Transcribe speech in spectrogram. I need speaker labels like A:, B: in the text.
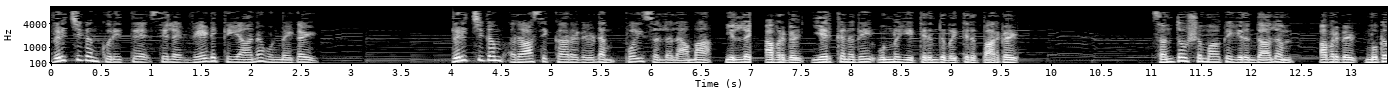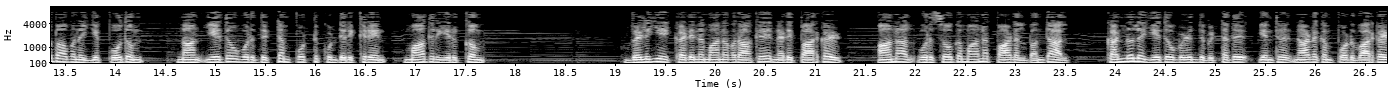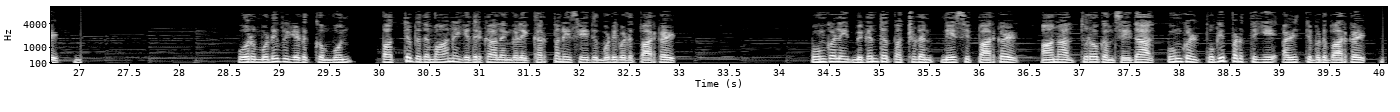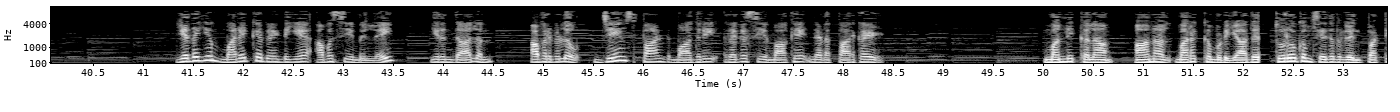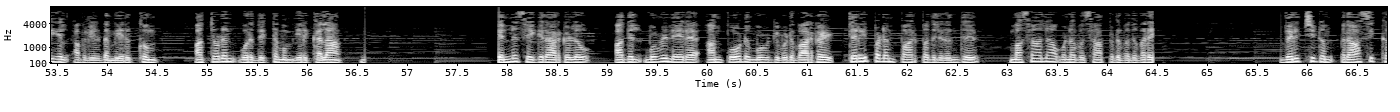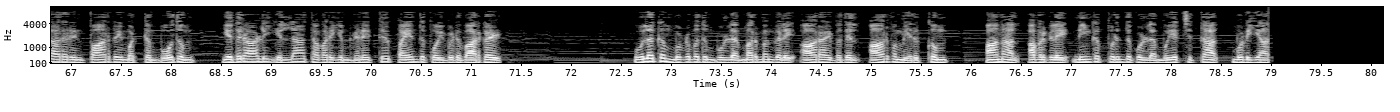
A: விருச்சிகம் குறித்த சில வேடிக்கையான உண்மைகள். விருச்சிகம் ராசிக்காரர்களிடம் பொய் சொல்லலாமா?
B: இல்லை அவர்கள் ஏற்கனவே உண்மையை தெரிந்து வைத்திருப்பார்கள். சந்தோஷமாக இருந்தாலும் அவர்கள் முகபாவனை எப்போதும் நான் ஏதோ ஒரு திட்டம் போட்டுக் கொண்டிருக்கிறேன் மாதிரி இருக்கும். வெளியே கடினமானவராக நடிப்பார்கள். ஆனால் ஒரு சோகமான பாடல் வந்தால் கண்ணுல ஏதோ விழுந்து விட்டது என்று நாடகம் போடுவார்கள். ஒரு முடிவு எடுக்கும் முன் பத்து விதமான எதிர்காலங்களை கற்பனை செய்து முடிவெடுப்பார்கள். உங்களை மிகுந்த பற்றுடன் நேசிப்பார்கள் ஆனால் துரோகம் செய்தால் உங்கள் புகைப்படத்தையே அழித்து விடுவார்கள்.
A: எதையும் மறைக்க வேண்டிய அவசியமில்லை இருந்தாலும் அவர்களோ ஜேம்ஸ் பாண்ட் மாதிரி ரகசியமாக நடப்பார்கள்.
B: மன்னிக்கலாம் ஆனால் மறக்க முடியாது. துரோகம் செய்தவர்களின் பட்டியல் அவர்களிடம் இருக்கும். அத்துடன் ஒரு திட்டமும் இருக்கலாம். என்ன செய்கிறார்களோ அதில் முழு நேர அன்போடு மூழ்கி விடுவார்கள் திரைப்படம் பார்ப்பதிலிருந்து மசாலா உணவு சாப்பிடுவது வரை விருச்சிகம் ராசிக்காரரின் பார்வை மட்டும் போதும். எதிராளி எல்லா தவறையும் நினைத்து பயந்து போய்விடுவார்கள். உலகம் முழுவதும் உள்ள மர்மங்களை ஆராய்வதில் ஆர்வம் இருக்கும். ஆனால் அவர்களை நீங்க புரிந்து கொள்ள முயற்சித்தால் முடியாது.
